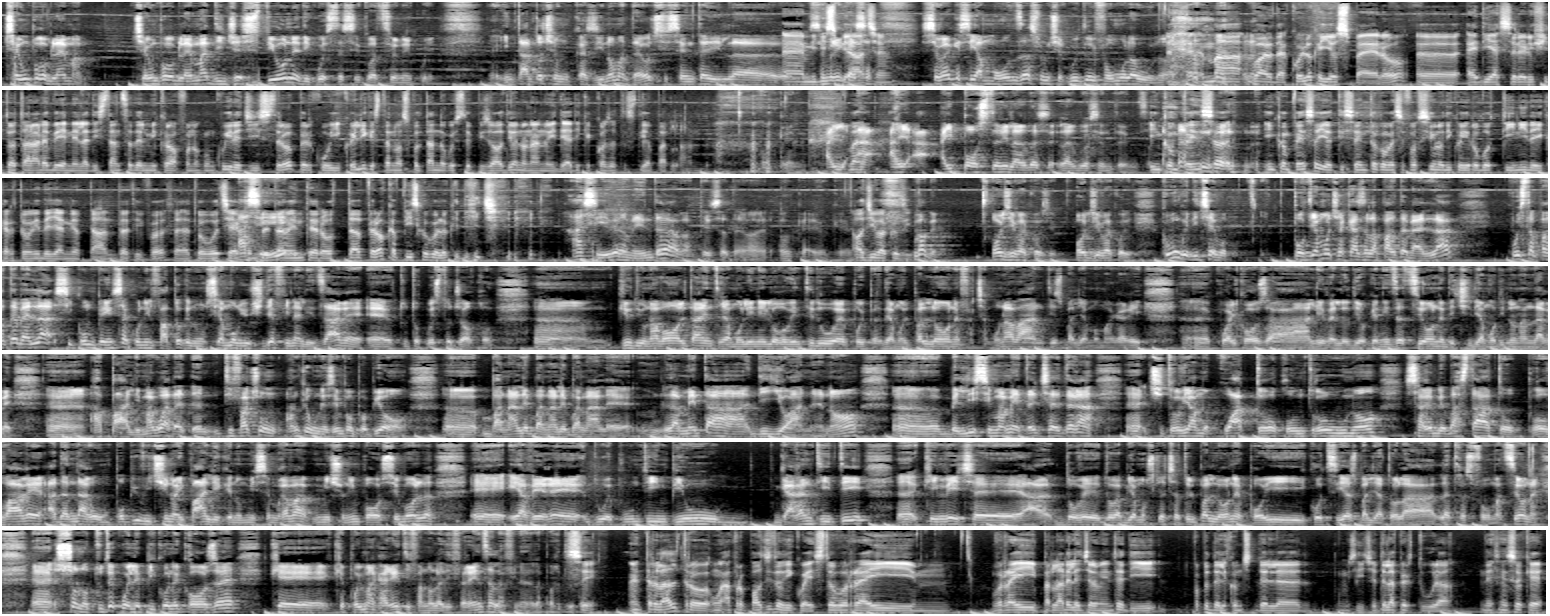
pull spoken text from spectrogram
C'è un problema c'è un problema di gestione di queste situazioni qui. Eh, intanto c'è un casino, Matteo, ci sente il... Eh, mi dispiace. Sembra che sia a Monza su un circuito di Formula 1. Eh, ma guarda, quello che io spero eh, è di essere riuscito a tarare bene la distanza del microfono con cui registro, per cui quelli che stanno ascoltando questo episodio non hanno idea di che cosa tu stia parlando. Ok. Hai, ma... hai, hai posteri l'ardua, l'ardua sentenza. In compenso, in compenso, io ti sento come se fossi uno di quei robottini dei cartoni degli anni Ottanta, tipo, la tua voce è ah, completamente sì? rotta, però capisco quello che dici. Ah sì, veramente? Ah, ma pensate, ok, ok. Oggi va così. Vabbè, oggi va così, oggi va così. Comunque dicevo, portiamoci a casa la parte bella questa parte bella si compensa con il fatto che non siamo riusciti a finalizzare eh, tutto questo gioco. Uh, più di una volta entriamo lì nei loro 22, poi perdiamo il pallone, facciamo un avanti, sbagliamo magari uh, qualcosa a livello di organizzazione, decidiamo di non andare uh, a pali. Ma guarda, eh, ti faccio un, anche un esempio proprio banale, banale, banale. La meta di Ioane, no? bellissima meta, eccetera. ci troviamo 4 contro 1 sarebbe bastato provare ad andare un po' più vicino ai pali che non mi sembrava Mission Impossible eh, e avere due punti in più garantiti eh, che invece ah, dove, dove, abbiamo schiacciato il pallone poi Cozzi ha sbagliato la, la trasformazione. Eh, sono tutte quelle piccole cose che, che, poi magari ti fanno la differenza alla fine della partita. Sì. E tra l'altro a proposito di questo vorrei, mm, vorrei parlare leggermente di proprio delle, del, dice, dell'apertura, nel senso che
